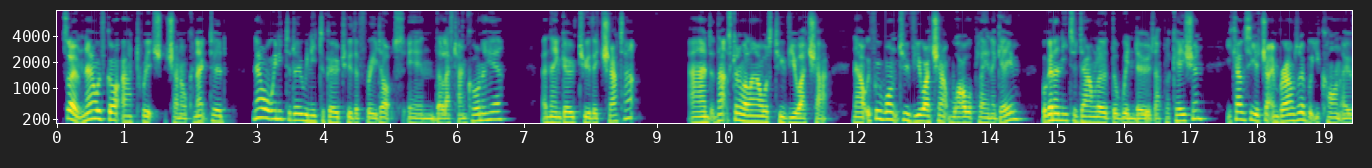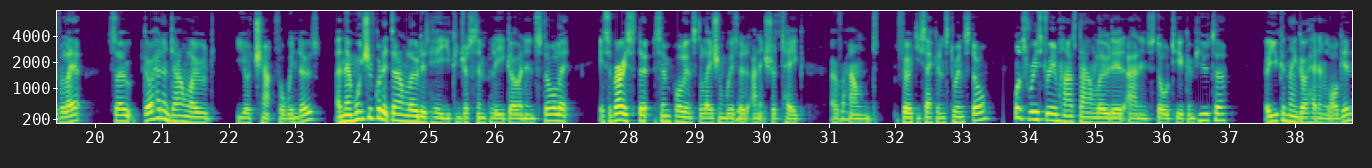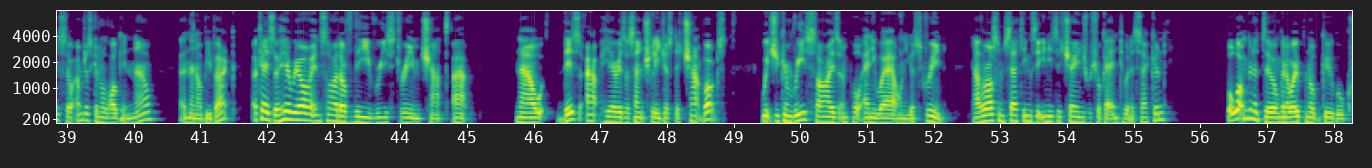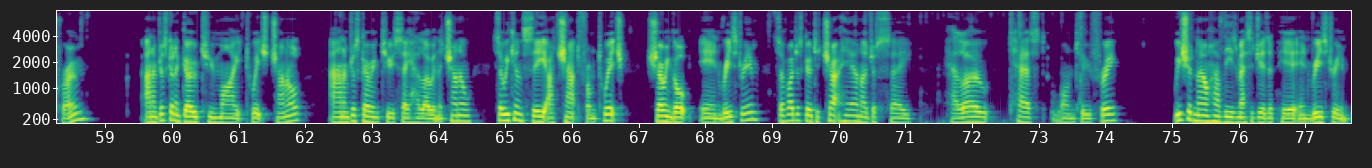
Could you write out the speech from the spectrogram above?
So now we've got our Twitch channel connected. Now what we need to do, we need to go to the three dots in the left hand corner here, and then go to the chat app, and that's going to allow us to view our chat. Now if we want to view our chat while we're playing a game, we're going to need to download the Windows application. You can see your chat in browser, but you can't overlay it. So go ahead and download your chat for Windows. And then once you've got it downloaded here, you can just simply go and install it. It's a very simple installation wizard and it should take around 30 seconds to install. Once Restream has downloaded and installed to your computer, uh, you can then go ahead and log in. So I'm just going to log in now and then I'll be back. Okay, so here we are inside of the Restream chat app. Now, this app here is essentially just a chat box, which you can resize and put anywhere on your screen. Now, there are some settings that you need to change, which we'll get into in a second. But what I'm going to do, I'm going to open up Google Chrome and I'm just going to go to my Twitch channel and I'm just going to say hello in the channel so we can see our chat from Twitch showing up in Restream. So if I just go to chat here and I just say hello test 123 we should now have these messages appear in Restream.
